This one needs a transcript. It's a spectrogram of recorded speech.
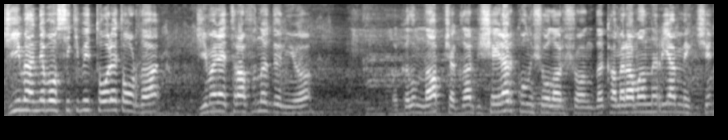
G-Man'le Boss Skibidi Tuvalet orada. G-Man etrafında dönüyor. Bakalım ne yapacaklar? Bir şeyler konuşuyorlar şu anda. Kameramanları yenmek için.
